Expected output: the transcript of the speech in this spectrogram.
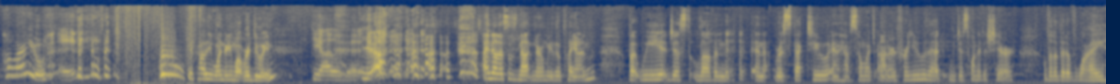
How are you? Good. You're probably wondering what we're doing. Yeah, I love it. Yeah. I know this is not normally the plan, but we just love and, and respect you and have so much honor for you that we just wanted to share a little bit of why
